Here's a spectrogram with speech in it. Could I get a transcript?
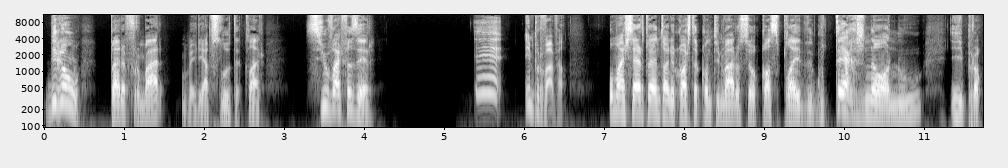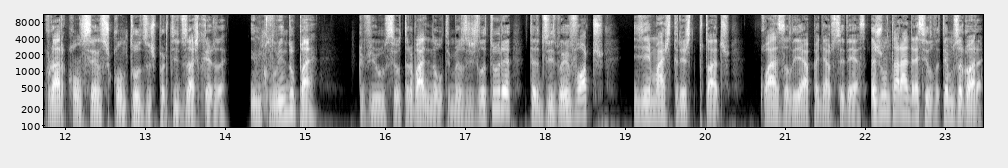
diga um, para formar maioria absoluta, claro. Se o vai fazer, é improvável. O mais certo é António Costa continuar o seu cosplay de Guterres na ONU e procurar consensos com todos os partidos à esquerda, incluindo o PAN, que viu o seu trabalho na última legislatura traduzido em votos e em mais três deputados, quase ali a apanhar o CDS. A juntar a André Silva, temos agora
